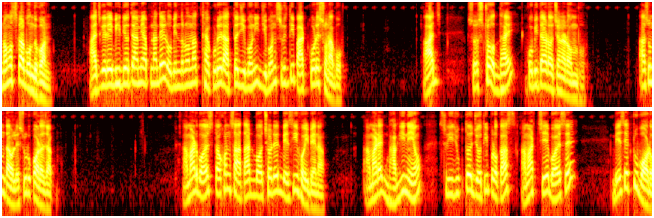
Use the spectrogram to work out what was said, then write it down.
নমস্কার বন্ধুগণ। আজকের এই ভিডিওতে আমি আপনাদের রবীন্দ্রনাথ ঠাকুরের আত্মজীবনী জীবন স্মৃতি পাঠ করে শোনাব। আজ ষষ্ঠ অধ্যায় কবিতা রচনারম্ভ আসুন তাহলে শুরু করা যাক। আমার বয়স তখন সাত আট বছরের বেশি হইবে না। আমার এক ভাগিনেয় শ্রীযুক্ত জ্যোতিপ্রকাশ আমার চেয়ে বয়সে বেশ একটু বড়।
